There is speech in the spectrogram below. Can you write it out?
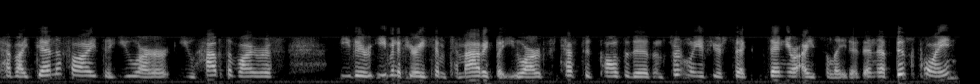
have identified that you are you have the virus either even if you're asymptomatic, but you are tested positive, and certainly if you're sick, then you're isolated. And at this point,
